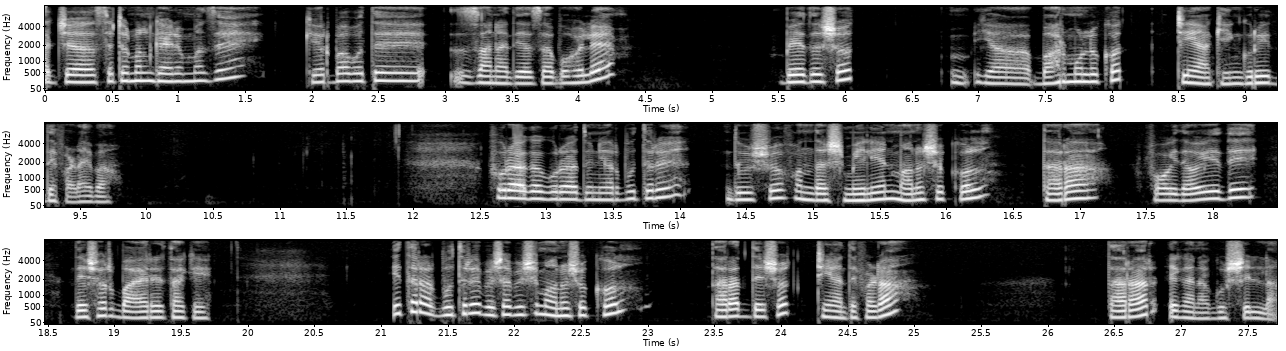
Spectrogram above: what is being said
আজ সেটেলমেন্ট গাইডের মাঝে কেয়ার বাবতে জানা দিয়া যাব হলে বেদেশত ইয়া বাহার মুলুকত টিয়া কিংগুৰি দেফাড়াইবা। ফুরা আগাগুড়া দুনিয়ার ভিতরে দুশো পঞ্চাশ মিলিয়ন মানুষ সকল তারা ফয়দা হয়ে দে দেশের বাইরে থাকে। ইতারার ভিতরে বেশা বেশি মানুষ সকল তারার দেশত টিয়া দেফাড়া তারার এগানা গুছিল্লা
